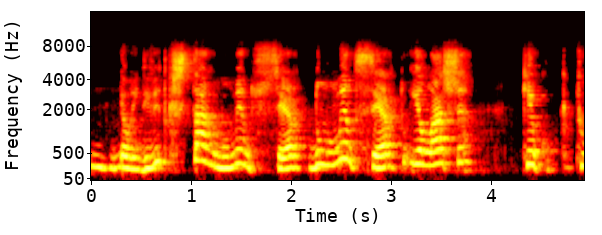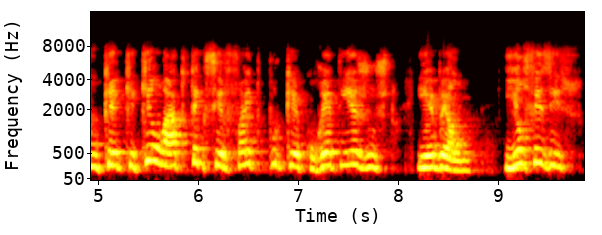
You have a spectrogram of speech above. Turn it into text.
uhum. é o indivíduo que está no momento certo, no momento certo, e ele acha que, que, que, que aquele ato tem que ser feito porque é correto e é justo e é belo. E ele fez isso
